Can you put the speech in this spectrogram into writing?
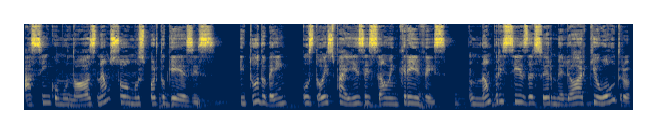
assim como nós não somos portugueses. E tudo bem, os dois países são incríveis. Um não precisa ser melhor que o outro.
